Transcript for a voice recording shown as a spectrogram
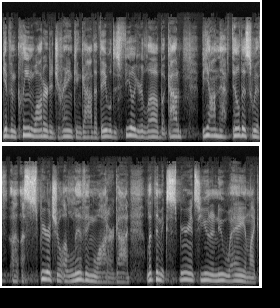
give them clean water to drink, and God, that they will just feel your love. But God, beyond that, fill this with a, a spiritual, a living water, God. Let them experience you in a new way. And like,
